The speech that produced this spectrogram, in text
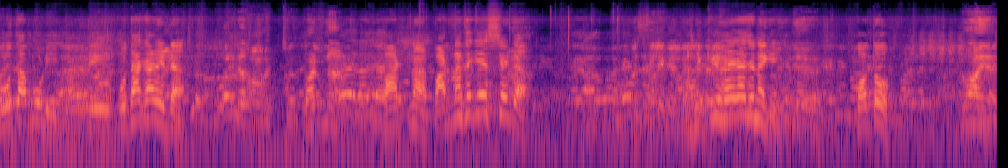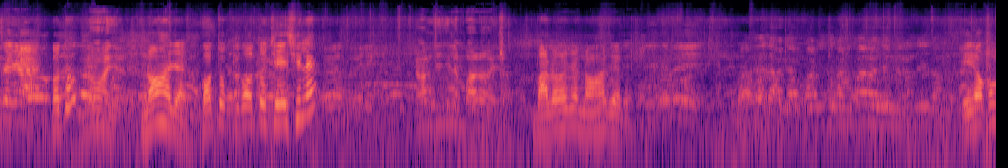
তোতাপুরি। এই কোথাকার এটা? পাটনা পাটনা থেকে এসছে এটা? বিক্রি হয়ে গেছে নাকি? কত? কত? ন হাজার। ন হাজার। কত কত চেয়েছিলে? দাম চেয়েছিলাম বারো হাজার বারো হাজার ন হাজারে বাবা। এইরকম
